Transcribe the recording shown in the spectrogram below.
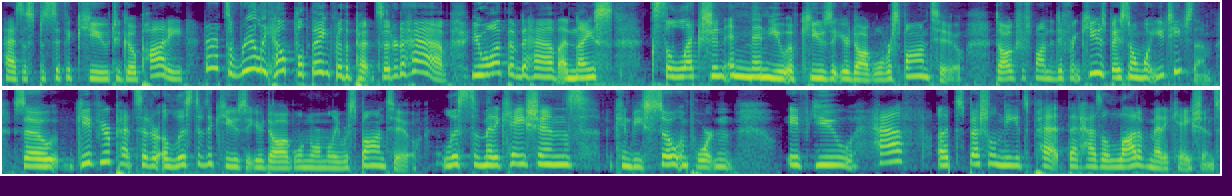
has a specific cue to go potty, that's a really helpful thing for the pet sitter to have. You want them to have a nice selection and menu of cues that your dog will respond to. Dogs respond to different cues based on what you teach them. So give your pet sitter a list of the cues that your dog will normally respond to. Lists of medications can be so important. If you have a special needs pet that has a lot of medications,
